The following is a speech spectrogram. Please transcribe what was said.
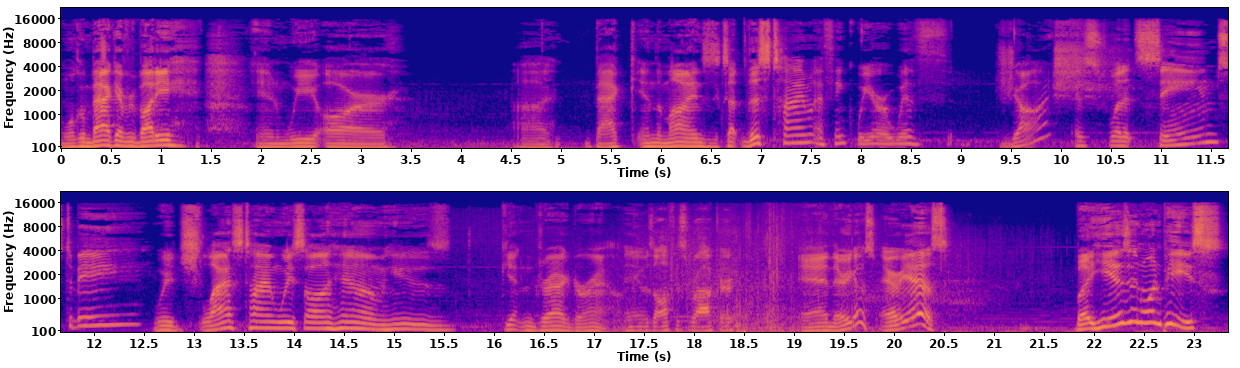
Welcome back, everybody. And we are uh, back in the mines, except this time I think we are with Josh. Is what it seems to be. Which last time we saw him, he was getting dragged around. And he was off his rocker. And there he goes. There he is. But he is in one piece.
